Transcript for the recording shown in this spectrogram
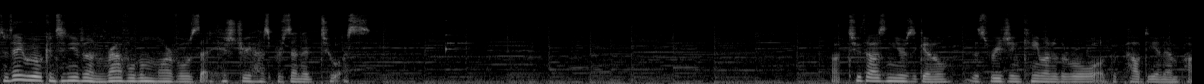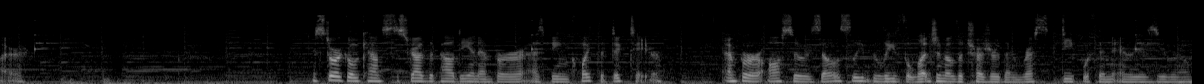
Today we will continue to unravel the marvels that history has presented to us. About 2,000 years ago, this region came under the rule of the Paldean Empire. Historical accounts describe the Paldean Emperor as being quite the dictator. Emperor also zealously believed the legend of the treasure that rests deep within Area Zero.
